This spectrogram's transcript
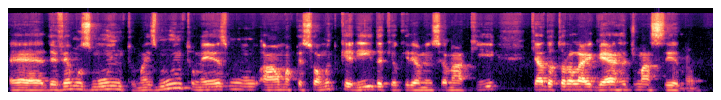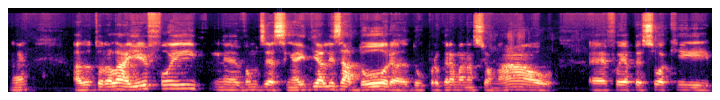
é, devemos muito, mas muito mesmo, a uma pessoa muito querida que eu queria mencionar aqui, que é a doutora Lair Guerra de Macedo, né? A doutora Lair foi, né, vamos dizer assim, a idealizadora do Programa Nacional, é, foi a pessoa que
